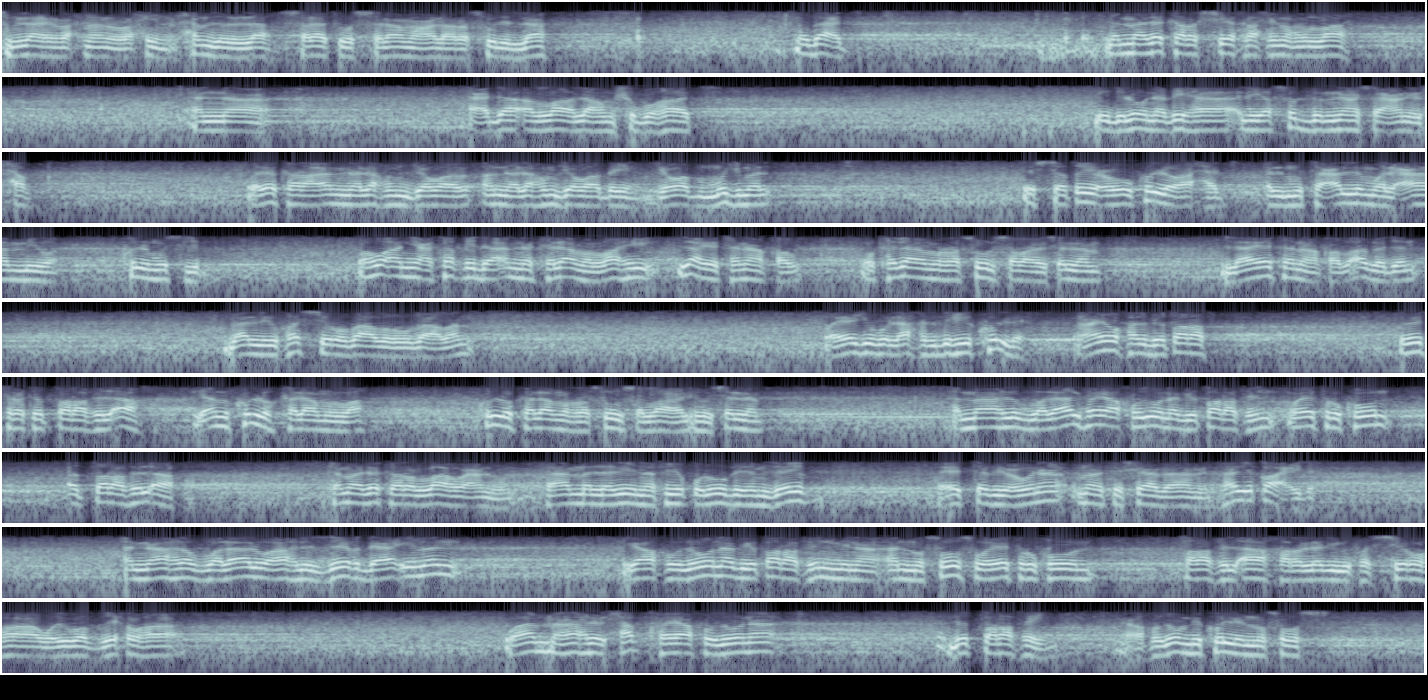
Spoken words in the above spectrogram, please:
بسم الله الرحمن الرحيم الحمد لله والصلاة والسلام على رسول الله وبعد لما ذكر الشيخ رحمه الله أن أعداء الله لهم شبهات يدلون بها ليصدوا الناس عن الحق وذكر أن لهم جواب أن لهم جوابين جواب مجمل يستطيعه كل أحد المتعلم والعام وكل مسلم. وهو أن يعتقد أن كلام الله لا يتناقض وكلام الرسول صلى الله عليه وسلم لا يتناقض أبدا بل يفسر بعضه بعضا ويجب الأخذ به كله. ما يؤخذ بطرف ويترك الطرف الآخر لأن كله كلام الله. كله كلام الرسول صلى الله عليه وسلم. أما أهل الضلال فيأخذون بطرف ويتركون الطرف الآخر كما ذكر الله عنهم. فأما الذين في قلوبهم زيغ فيتبعون ما تشابه منه. هذه قاعدة. أن أهل الضلال وأهل الزيغ دائما يأخذون بطرف من النصوص ويتركون الطرف الآخر الذي يفسرها ويوضحها. وأما أهل الحق فيأخذون بالطرفين يأخذون بكل النصوص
